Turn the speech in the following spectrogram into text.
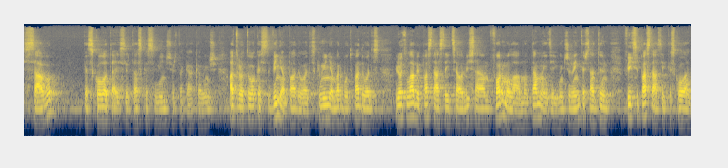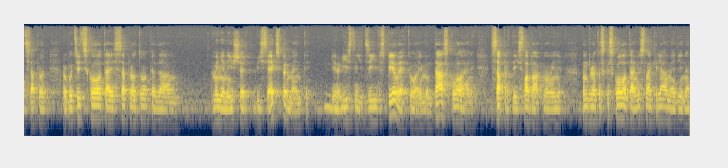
savu ka skolotājs ir tas, kas viņš ir. Kā, viņš atrod to, kas viņam padodas, ka viņam varbūt padodas ļoti labi pastāstīt caur visām formulām un tam līdzīgi. Viņš ir interesanti un fiksi pastāstīt, ka skolēns saprot. Varbūt cits skolotājs saprot to, ka um, viņa niša ir visi eksperimenti, mm. ir īsti dzīves pielietojumi, un tā skolēni sapratīs labāk no viņa. Un, protams, ka skolotājiem visu laiku ir jāmēģina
